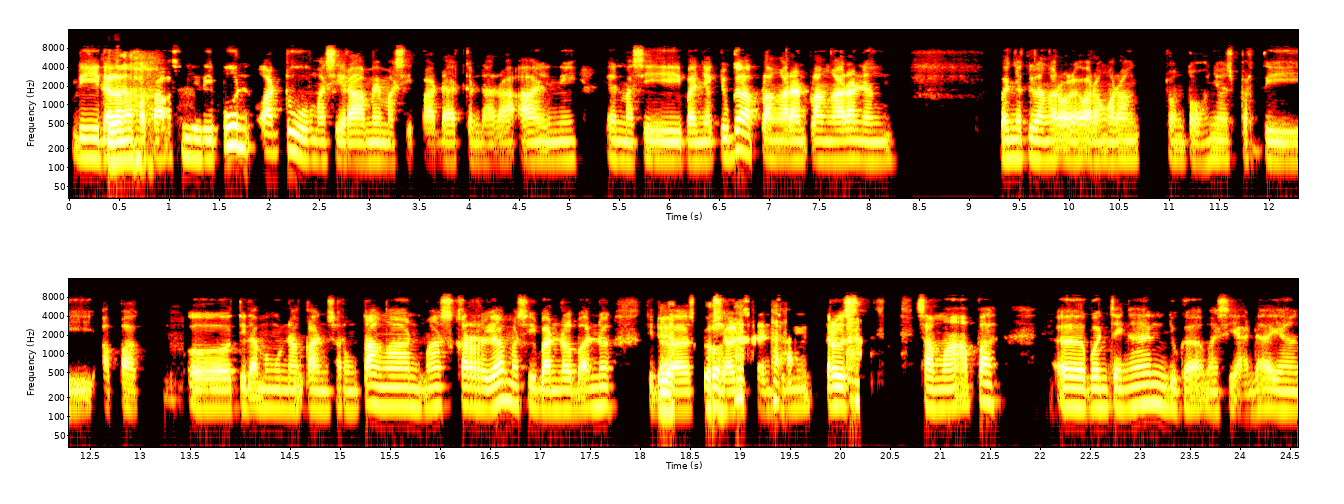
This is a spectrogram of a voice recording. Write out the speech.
di dalam Ya. kota sendiri pun waduh masih ramai masih padat kendaraan ini dan masih banyak juga pelanggaran-pelanggaran yang banyak dilanggar oleh orang-orang contohnya seperti apa uh, tidak menggunakan sarung tangan, masker ya masih bandel-bandel, tidak yeah. social distancing terus sama apa uh, boncengan juga masih ada yang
